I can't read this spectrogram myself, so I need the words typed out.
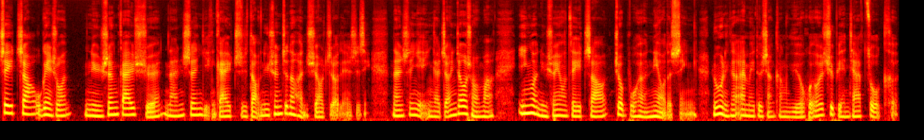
这一招我跟你说。女生该学，男生也应该知道。女生真的很需要知道这件事情，男生也应该知道。你知道为什么吗？因为女生用这一招就不会有尿的声音。如果你跟暧昧对象刚约会，或者去别人家做客，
